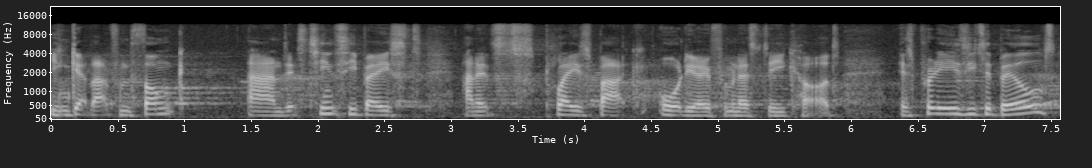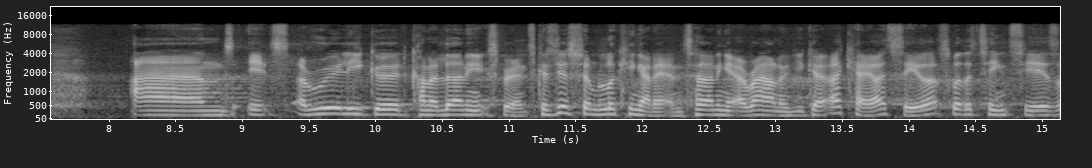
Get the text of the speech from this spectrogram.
you can get that from Thonk, and it's Teensy based, and it plays back audio from an SD card. It's pretty easy to build, and it's a really good kind of learning experience because just from looking at it and turning it around and you go, okay, I see, that's where the teensy is.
